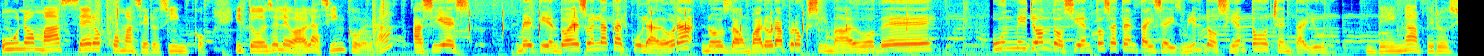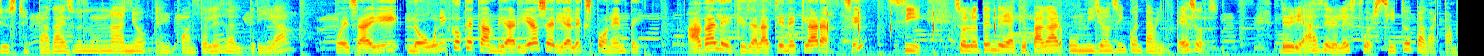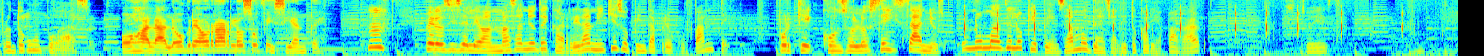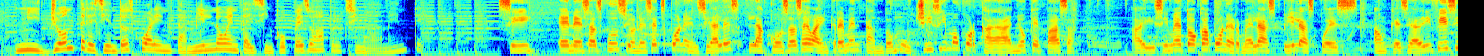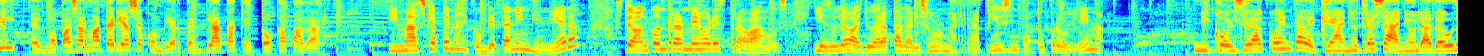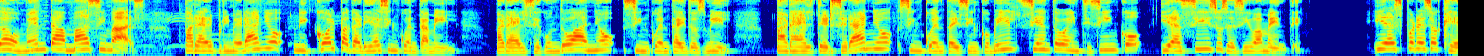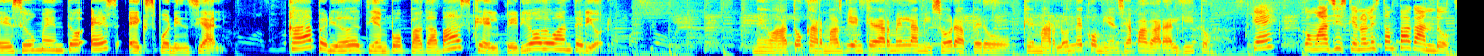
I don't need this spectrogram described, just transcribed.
1 más 0,05 y todo es elevado a la 5, ¿verdad? Así es. Metiendo eso en la calculadora nos da un valor aproximado de 1.276.281. Venga, pero si usted paga eso en un año, ¿en cuánto le saldría? Pues ahí lo único que cambiaría sería el exponente. Hágale, que ya la tiene clara, ¿sí? Sí, solo tendría que pagar 1.050.000 pesos. Deberías hacer el esfuercito de pagar tan pronto como puedas. Ojalá logre ahorrar lo suficiente. Hmm, pero si se le van más años de carrera, Nicky, eso pinta preocupante. Porque con solo seis años, uno más de lo que pensamos, de allá le tocaría pagar. Esto es. Millón trescientos cuarenta mil noventa y cinco pesos aproximadamente. Sí, en esas funciones exponenciales la cosa se va incrementando muchísimo por cada año que pasa. Ahí sí me toca ponerme las pilas, pues aunque sea difícil, el no pasar materias se convierte en plata que toca pagar. Y más que apenas se convierta en ingeniera, usted va a encontrar mejores trabajos y eso le va a ayudar a pagar eso más rápido y sin tanto problema. Nicole se da cuenta de que año tras año la deuda aumenta más y más. Para el primer año, Nicole pagaría 50 mil. Para el segundo año, 52 mil. Para el tercer año, 55.125 y así sucesivamente. Y es por eso que ese aumento es exponencial. Cada periodo de tiempo paga más que el periodo anterior. Me va a tocar más bien quedarme en la emisora, pero que Marlon me comience a pagar algo. ¿Qué? ¿Cómo así es que no le están pagando?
